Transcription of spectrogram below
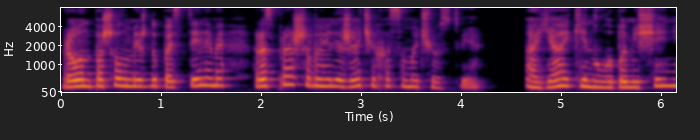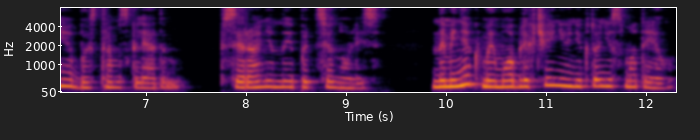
Роун пошел между постелями, расспрашивая лежачих о самочувствии. А я окинула помещение быстрым взглядом. Все раненые подтянулись. На меня, к моему облегчению, никто не смотрел.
